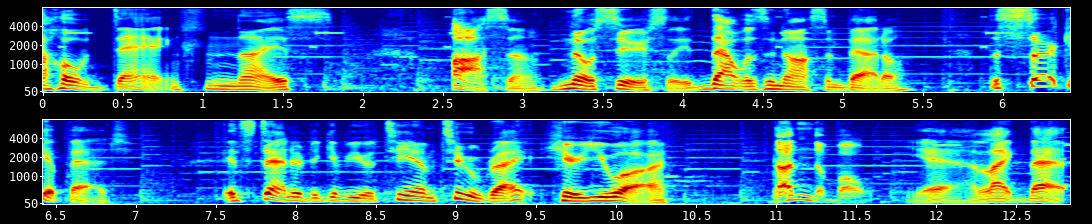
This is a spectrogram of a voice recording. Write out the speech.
Oh dang, nice. Awesome. No, seriously, that was an awesome battle. The circuit badge. It's standard to give you a TM2, right? Here you are. Thunderbolt. Yeah, I like that.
